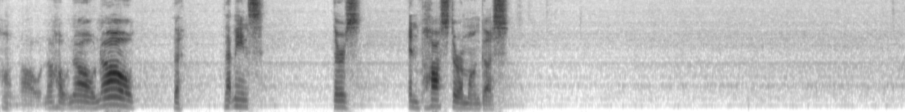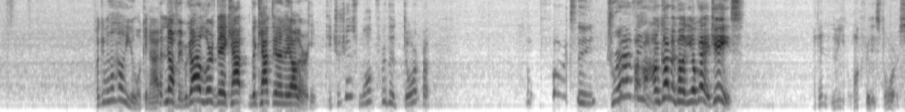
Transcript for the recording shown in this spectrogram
Oh no, no, no, no. Th- that means there's imposter among us. Puggy, what the hell are you looking at? Nothing. We gotta alert the cap, the captain, and the other. Did, did you just walk through the door? Oh, Foxy. Traffy! I- I'm coming, Puggy. Okay, jeez. I didn't know you could walk through these doors.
